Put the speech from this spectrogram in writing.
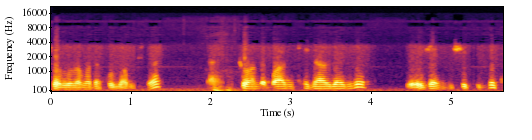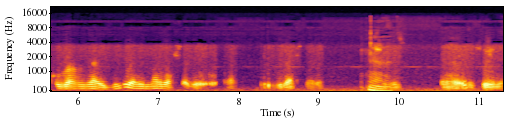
sorgulamada kullanmışlar. Yani şu anda bazı tedavilerde e, özel bir şekilde kullanımla ilgili yayınlar başladı o tarz ilaçları Evet. e, şeyini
